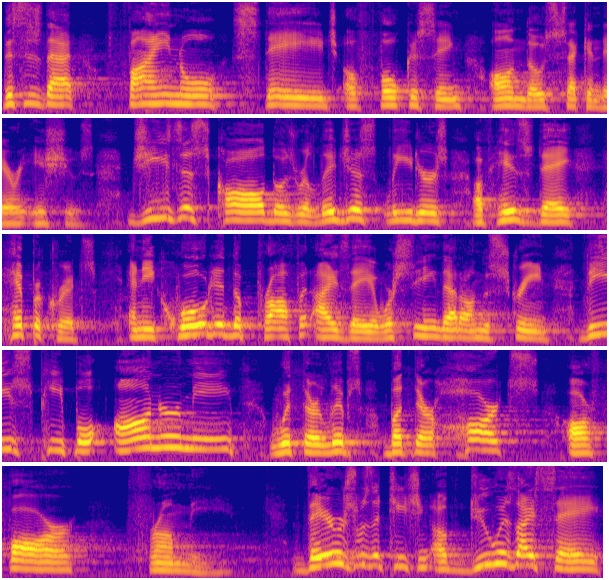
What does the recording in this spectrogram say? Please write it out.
This is that final stage of focusing on those secondary issues. Jesus called those religious leaders of his day hypocrites and he quoted the prophet Isaiah. We're seeing that on the screen. These people honor me with their lips, but their hearts are far from me. Theirs was a teaching of do as I say,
